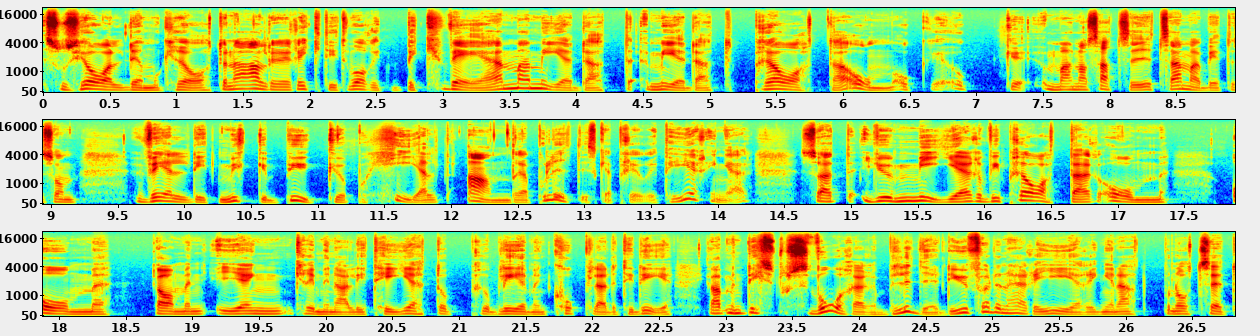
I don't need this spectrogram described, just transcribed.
Socialdemokraterna aldrig riktigt varit bekväma med att, med att prata om. Och, och man har satt sig i ett samarbete som väldigt mycket bygger på helt andra politiska prioriteringar. Så att ju mer vi pratar om, om ja, men gängkriminalitet och problemen kopplade till det, ja, men desto svårare blir det ju för den här regeringen att på något sätt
